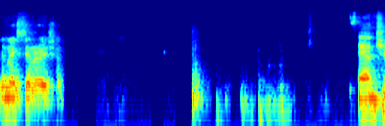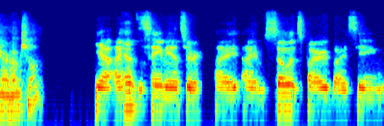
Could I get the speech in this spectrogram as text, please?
The next generation. And Chair Hochschild? Yeah, I have the same answer. I, I am so inspired by seeing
